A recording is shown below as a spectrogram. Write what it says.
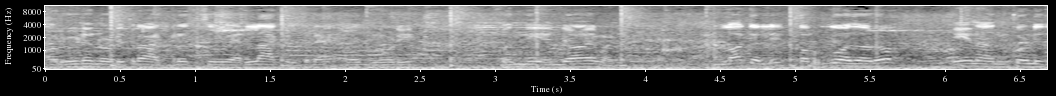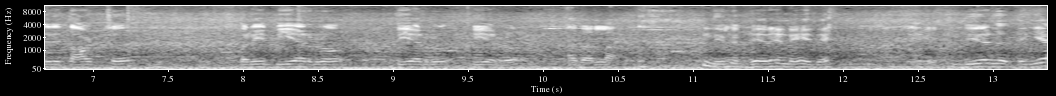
ಅವ್ರು ವೀಡಿಯೋ ನೋಡಿದ್ರೆ ಅಡ್ರೆಸ್ಸು ಎಲ್ಲ ಹಾಕಿರ್ತಾರೆ. ಹೋಗಿ ನೋಡಿ ಬಂದು ಎಂಜಾಯ್ ಮಾಡಿ. ಬ್ಲಾಗಲ್ಲಿ ಪಬ್ಗೆ ಹೋದವರು ಏನು ಅಂದ್ಕೊಂಡಿದ್ರಿ ಥಾಟ್ಸು ಬರೀ ಬಿಯರು ಬಿಯರು ಬಿಯರು ಅದಲ್ಲ. ಇಲ್ಲಿ ಬೇರೆನೇ ಇದೆ. ಬಿಯರ್ ಜೊತೆಗೆ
